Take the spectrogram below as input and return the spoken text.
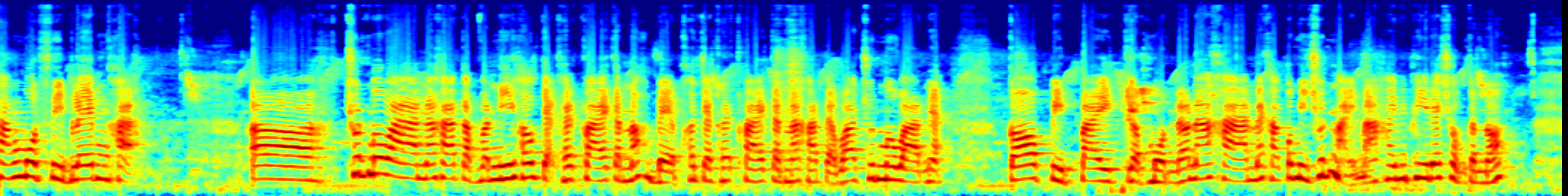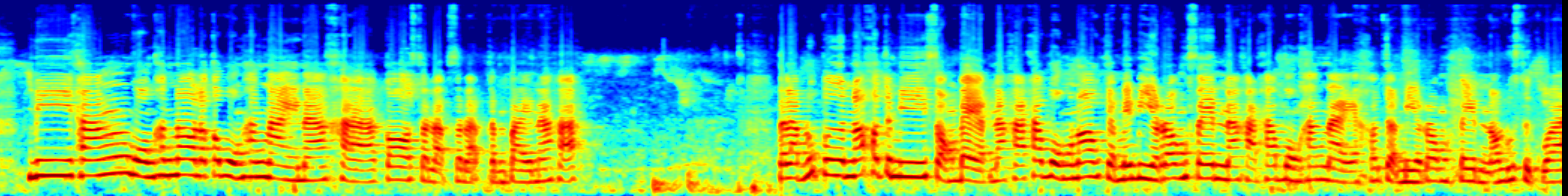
ทั้งหมด 10 เล่มค่ะ ชุดเมื่อวานนะคะ กับวันนี้เขาจะคล้ายๆ กันเนาะแบบเขาจะคล้าย ๆ กันนะคะ แต่ว่าชุดเมื่อวานเนี่ยก็ปิดไปเกือบหมดแล้วนะคะแม่คะก็มีชุดใหม่มาให้พี่ๆได้ชมกันเนาะมีทั้งวงข้างนอกแล้วก็วงข้างในนะคะ ก็สลับสลับกันไปนะคะตลับลูกปืนเนาะเขาจะมีสองแบบนะคะ ถ้าวงนอกจะไม่มีร่องเส้นนะคะ ถ้าวงข้างในเขาจะมีร่องเส้นเนาะรู้สึกว่า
